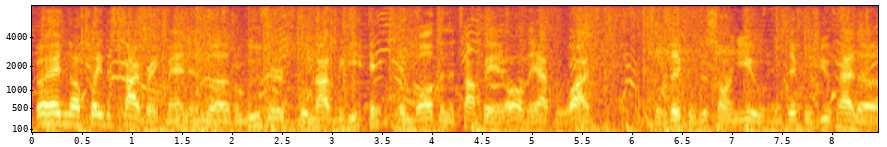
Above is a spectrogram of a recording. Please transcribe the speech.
go ahead and uh, play this tiebreak, man. And uh, the loser will not be involved in the top eight at all. They have to watch. So Zykles, this on you. And Zykles, you've had a,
